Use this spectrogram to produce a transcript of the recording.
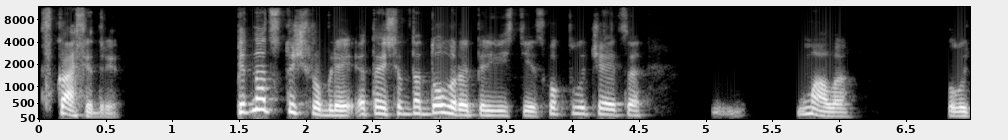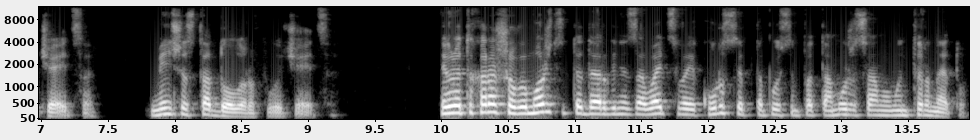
в кафедре, 15 тысяч рублей, это если на доллары перевести, сколько получается? Мало получается. Меньше 100 долларов получается. Я говорю, это хорошо, вы можете тогда организовать свои курсы, допустим, по тому же самому интернету.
